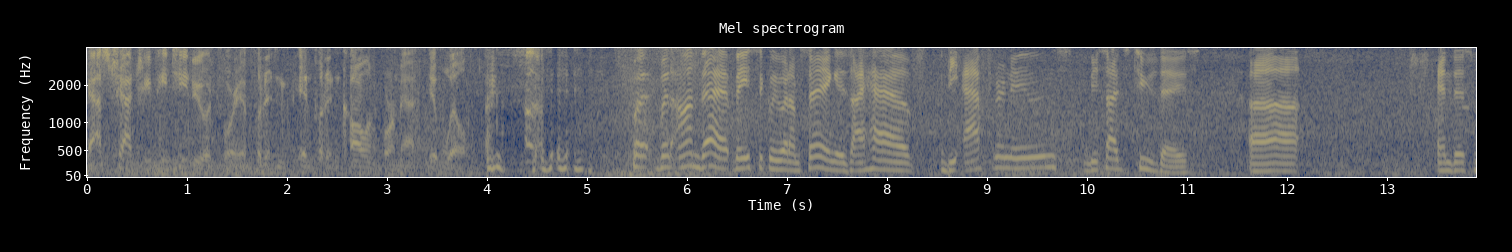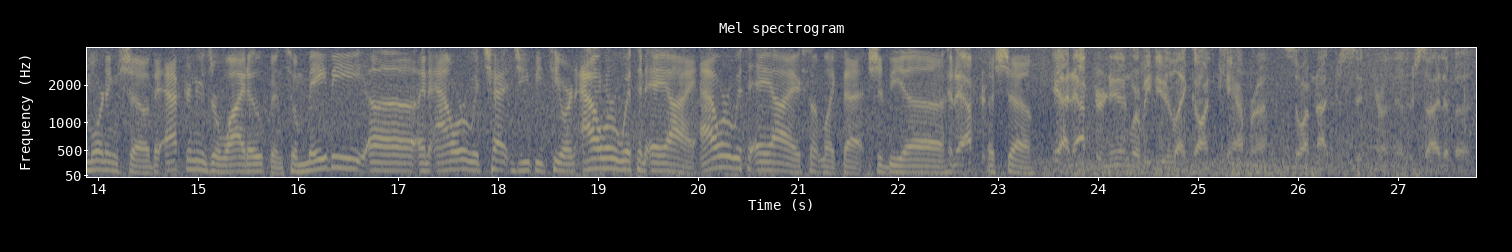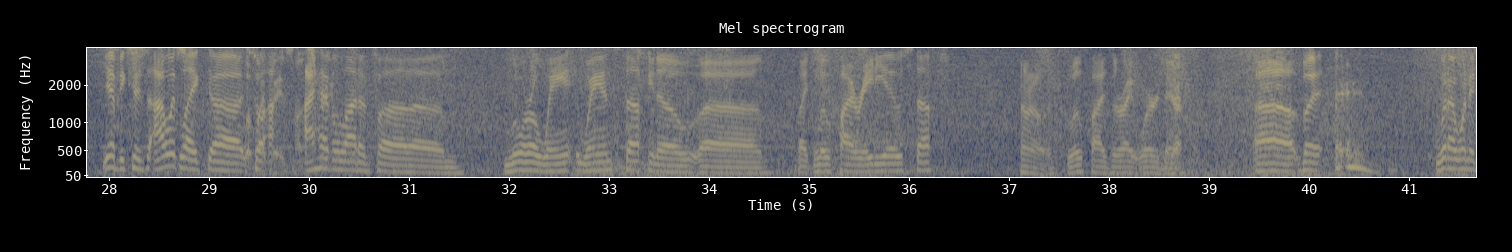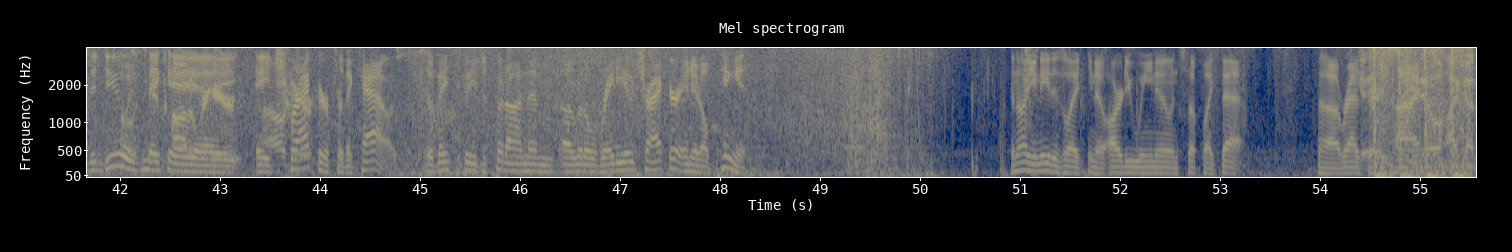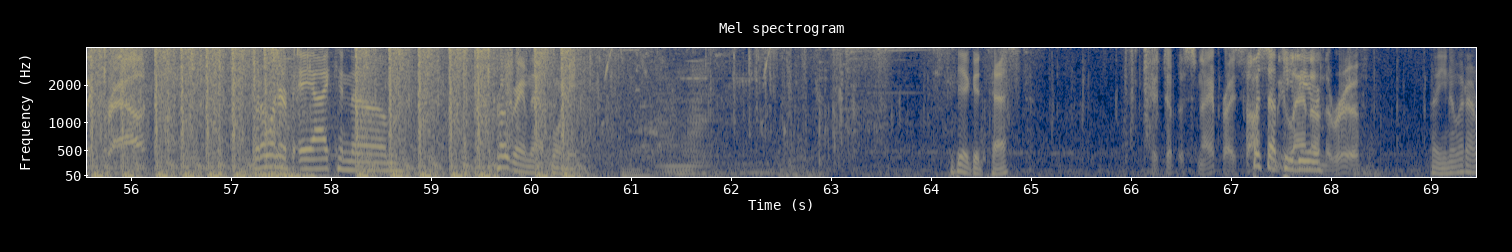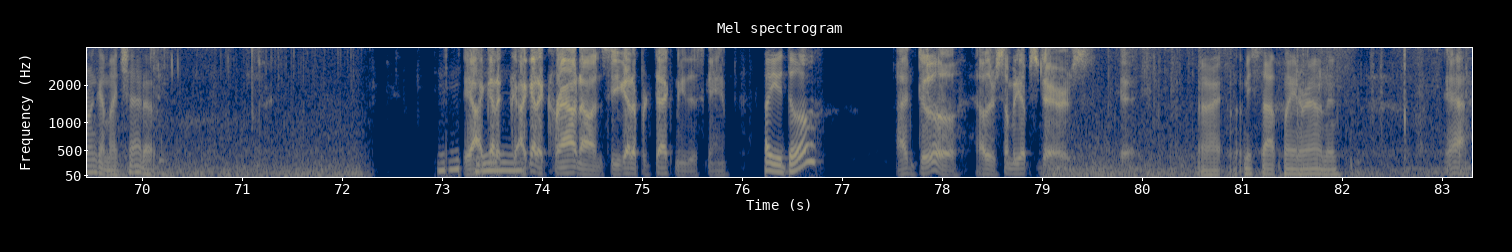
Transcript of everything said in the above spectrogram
Ask ChatGPT to do it for you. Put it in and put it in column format. It will. But but on that, basically what I'm saying is I have the afternoons besides Tuesdays, uh, and this morning show. The afternoons are wide open. So maybe uh, an hour with Chat GPT or an hour with an AI, hour with AI or something like that should be a after- a show. Yeah, an afternoon where we do like on camera, so I'm not just sitting here on the other side of a. Yeah, because I would like. Uh, so I, I have a lot of um, LoRaWAN, stuff. You know, uh, like lo-fi radio stuff. I don't know. if Lo-fi is the right word there. Uh, but what I wanted to do Oh, is make getting hot over a, a, a Oh, tracker for the cows. So basically, you just put on them a little radio tracker, and it'll ping it. And all you need is like you know Arduino and stuff like that. Uh, Raspberry so, Pi. you know, I got a crowd. But I wonder if AI can um, program that for me. Be a good test. Picked up a sniper. I saw What's up, land on the roof. Oh, you know what? I don't got my chat up. Yeah, I got a I got a crown on, so you got to protect me this game. Oh, you do? I do. Oh, there's somebody upstairs. Okay. All right, let me stop playing around then. Yeah.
